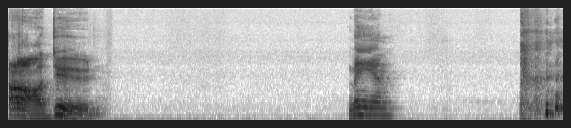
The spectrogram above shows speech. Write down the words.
Oh, dude. Man.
